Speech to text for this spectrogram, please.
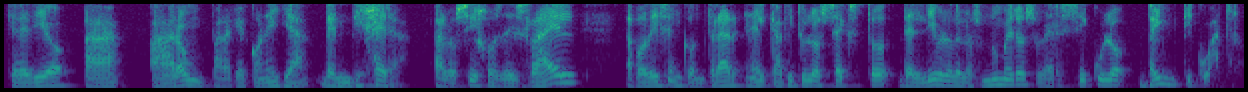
que le dio a Aarón para que con ella bendijera a los hijos de Israel, la podéis encontrar en el capítulo sexto del libro de los números, versículo 24.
